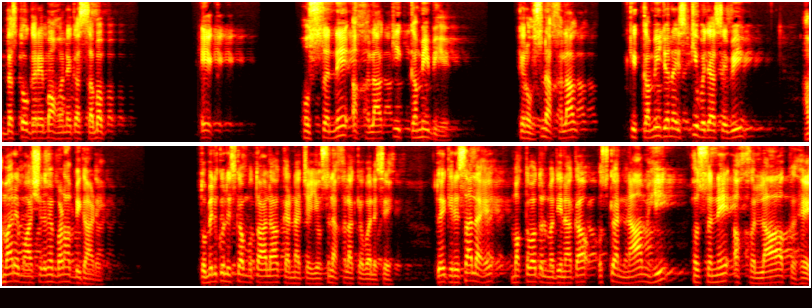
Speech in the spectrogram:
दस्तो गरेबा होने का सबब। एक, हुसन अखलाक की कमी भी है। कि हुसन अखलाक की कमी जो ना, इसकी वजह से भी हमारे माशरे में बड़ा बिगाड़ है। तो बिल्कुल इसका मुताला करना चाहिए हुसन अखलाक के हवाले से। तो एक रिसाला है मकतबातुल मदीना का, उसका नाम ही हुसन अखलाक है।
